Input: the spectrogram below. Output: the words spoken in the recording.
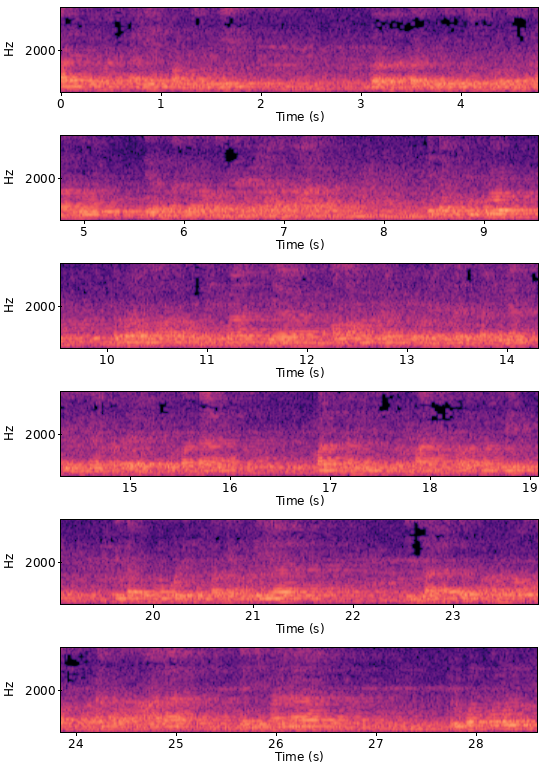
para jemaah sekalian kaum muslimin Bapak-bapak ibu-ibu yang semoga selalu dirahmati oleh Allah Subhanahu wa taala. Kita bersyukur selepas sholat maghrib kita berkumpul di tempat yang mulia di salah satu rumah Allah Subhanahu wa taala yang di mana berkumpul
